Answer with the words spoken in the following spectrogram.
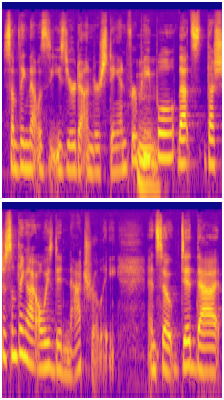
something that was easier to understand for people that's that's just something i always did naturally. And so did that.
